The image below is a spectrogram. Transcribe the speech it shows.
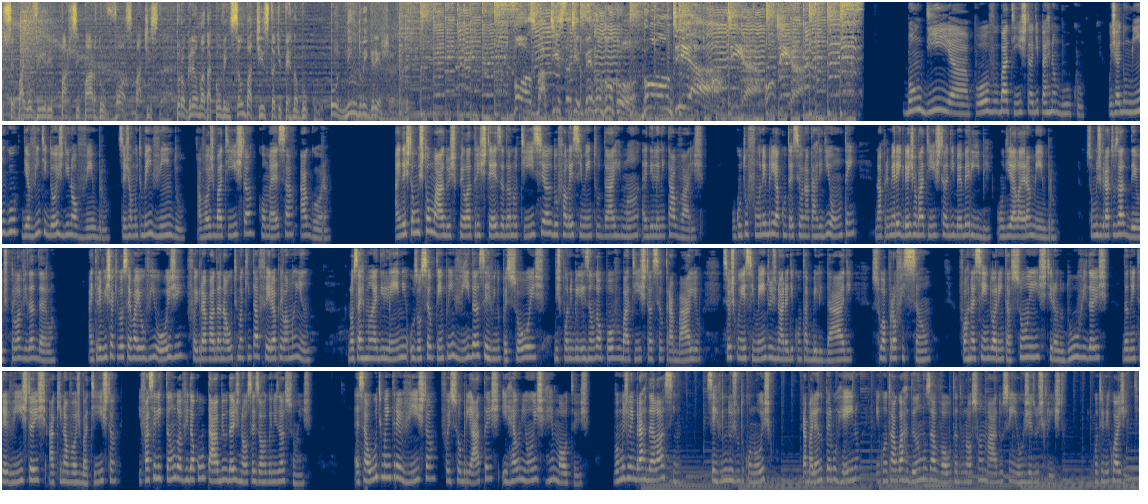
Você vai ouvir e participar do Voz Batista, programa da Convenção Batista de Pernambuco, unindo igreja. Voz Batista de Pernambuco, bom dia! Bom dia, bom dia! Bom dia, povo batista de Pernambuco. Hoje é domingo, dia 22 de novembro. Seja muito bem-vindo. A Voz Batista começa agora. Ainda estamos tomados pela tristeza da notícia do falecimento da irmã Edilene Tavares. O culto fúnebre aconteceu na tarde de ontem, na primeira igreja batista de Beberibe, onde ela era membro. Somos gratos a Deus pela vida dela. A entrevista que você vai ouvir hoje foi gravada na última quinta-feira pela manhã. Nossa irmã Edilene usou seu tempo em vida servindo pessoas, disponibilizando ao povo batista seu trabalho seus conhecimentos na área de contabilidade, sua profissão, fornecendo orientações, tirando dúvidas, dando entrevistas aqui na Voz Batista e facilitando a vida contábil das nossas organizações. Essa última entrevista foi sobre atas e reuniões remotas. Vamos lembrar dela assim, servindo junto conosco, trabalhando pelo reino enquanto aguardamos a volta do nosso amado Senhor Jesus Cristo. Continue com a gente.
